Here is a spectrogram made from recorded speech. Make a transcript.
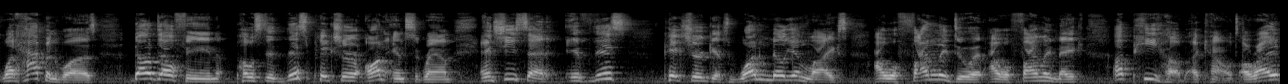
what happened was Belle Delphine posted this picture on Instagram and she said, if this picture gets 1 million likes, I will finally do it. I will finally make a P-Hub account, all right?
